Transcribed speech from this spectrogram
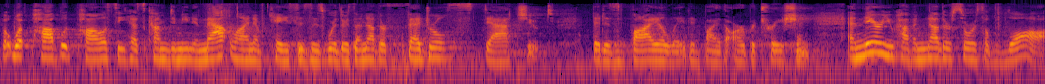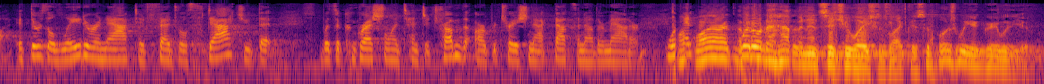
But what public policy has come to mean in that line of cases is where there's another federal statute that is violated by the arbitration. And there you have another source of law. If there's a later enacted federal statute that was a congressional intent to trump the Arbitration Act, that's another matter. What, And- what ought to happen in situations like this? Suppose we agree with you.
